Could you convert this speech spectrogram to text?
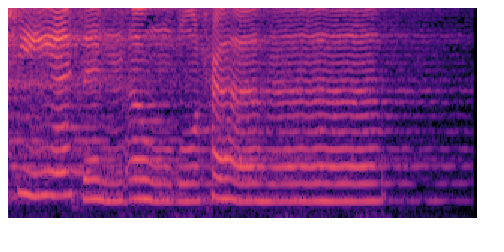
عشية أو ضحاها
